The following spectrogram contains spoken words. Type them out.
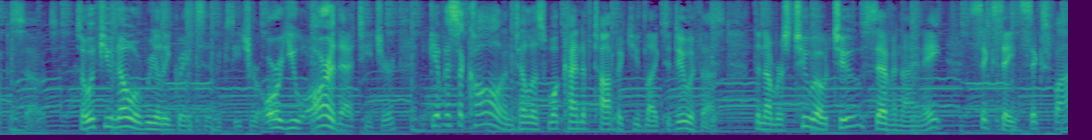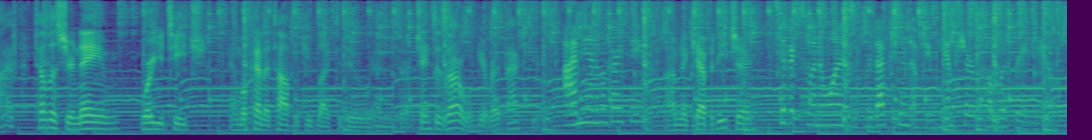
episodes. So if you know a really great civics teacher, or you are that teacher, give us a call and tell us what kind of topic you'd like to do with us. The number's 202 798 6865. Tell us your name, where you teach, and what kind of topic you'd like to do, and uh, chances are we'll get right back to you. I'm Hannah McCarthy. I'm Nick Capodice. Civics 101 is a production of New Hampshire Public Radio.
